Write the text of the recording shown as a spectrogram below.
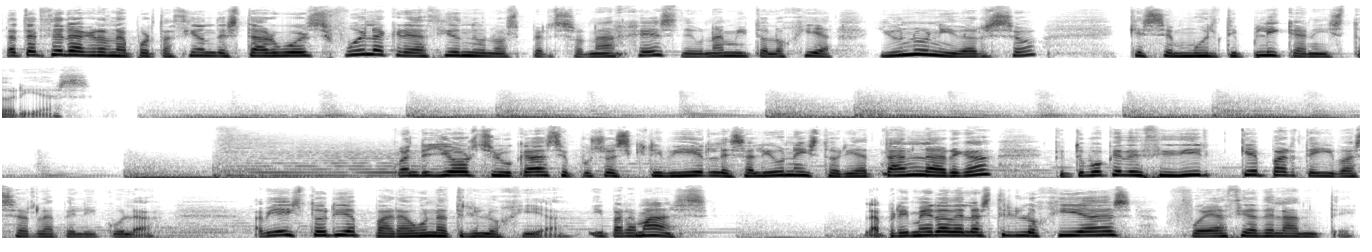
La tercera gran aportación de Star Wars fue la creación de unos personajes, de una mitología y un universo que se multiplican historias. Cuando George Lucas se puso a escribir, le salió una historia tan larga que tuvo que decidir qué parte iba a ser la película. Había historia para una trilogía y para más. La primera de las trilogías fue Hacia adelante,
